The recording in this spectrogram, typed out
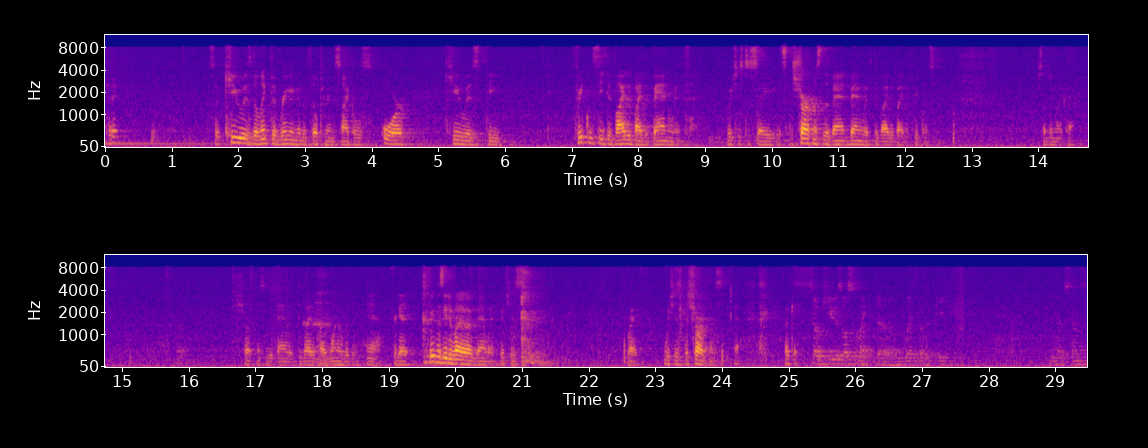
Okay. So Q is the length of ringing of the filter in cycles, or Q is the frequency divided by the bandwidth, which is to say it's the sharpness of the band bandwidth divided by the frequency. Something like that. Sharpness of the bandwidth divided by 1 over the, yeah, forget it. Frequency divided by bandwidth, which is, right, which is the sharpness. Yeah. Okay. So Q is also like the width of the peak, in a sense,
